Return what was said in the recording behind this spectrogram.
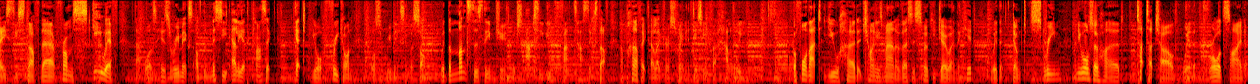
Tasty stuff there from Skiwiff. That was his remix of the Missy Elliott classic Get Your Freak On. Also remixing the song with the Munsters theme tune, which is absolutely fantastic stuff. A perfect electro swing ditty for Halloween. Before that, you heard Chinese Man versus Smokey Joe and the Kid with Don't Scream, and you also heard Tut Tut Child with Broadside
